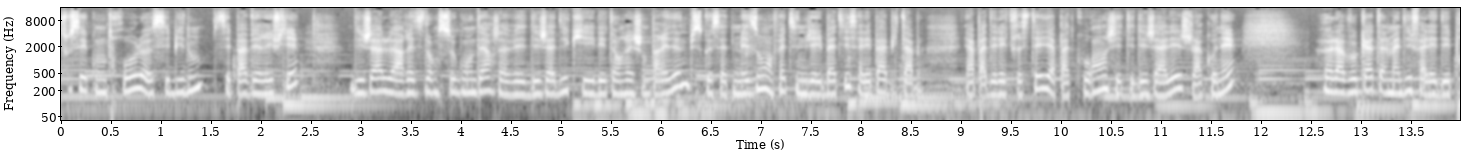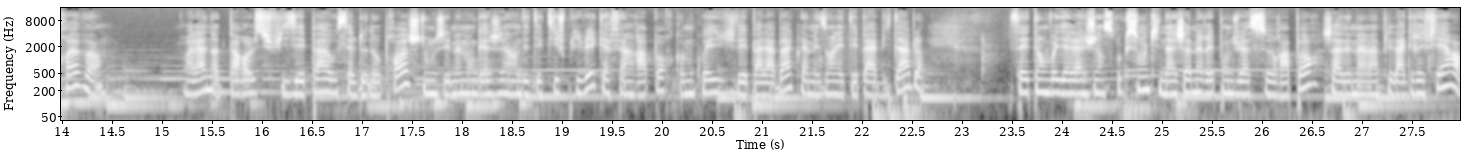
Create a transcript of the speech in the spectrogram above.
tous ces contrôles, c'est bidon, c'est pas vérifié. Déjà, la résidence secondaire, j'avais déjà dit qu'il était en région parisienne, puisque cette maison, en fait, c'est une vieille bâtisse, elle n'est pas habitable. Il n'y a pas d'électricité, il n'y a pas de courant, j'y étais déjà allée, je la connais. Euh, l'avocate, elle m'a dit qu'il fallait des preuves. Voilà, notre parole suffisait pas ou celle de nos proches, donc j'ai même engagé un détective privé qui a fait un rapport comme quoi il vivait pas là-bas, que la maison n'était pas habitable. Ça a été envoyé à la juge d'instruction qui n'a jamais répondu à ce rapport. J'avais même appelé la greffière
